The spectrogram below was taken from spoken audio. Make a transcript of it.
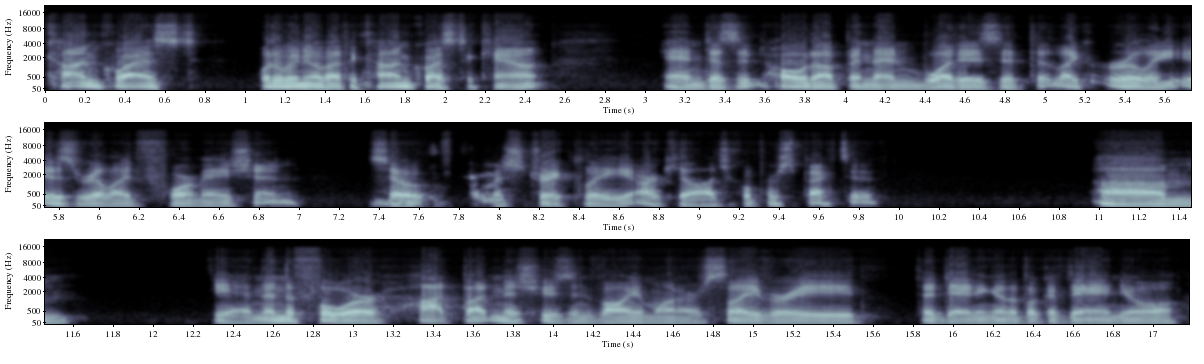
conquest. What do we know about the conquest account? And does it hold up? And then what is it that like early Israelite formation? So mm-hmm. from a strictly archaeological perspective. Um, yeah, and then the four hot button issues in volume one are slavery, the dating of the book of Daniel,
